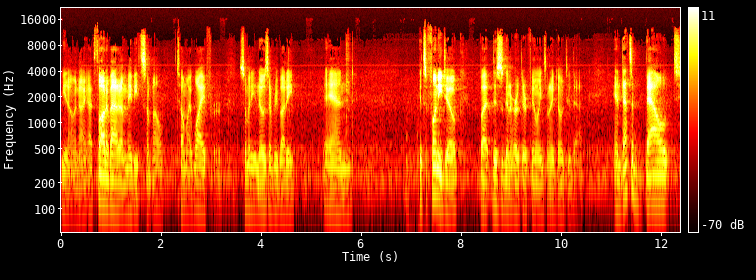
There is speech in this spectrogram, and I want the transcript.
You know, and I, I've thought about it. Maybe it's something I'll tell my wife or somebody who knows everybody, and it's a funny joke, but this is going to hurt their feelings, and I don't do that. And that's about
